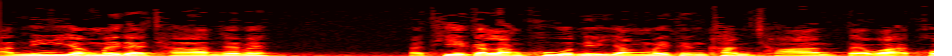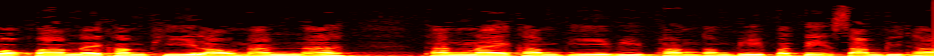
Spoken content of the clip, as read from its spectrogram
อันนี้ยังไม่ได้ฌานใช่ไหมที่กำลังพูดนี่ยังไม่ถึงขั้นฌาน แต่ว่าข้อความในคำพีเหล่านั้นนะทั้งในคำพีวิพังคำพีปฏิสัมพิธา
